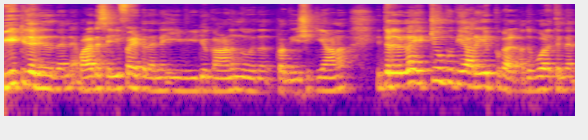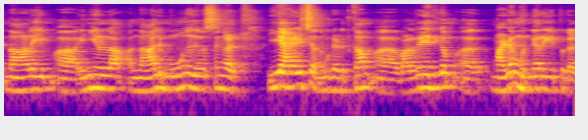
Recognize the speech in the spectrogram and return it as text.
വീട്ടിലിരുന്ന് തന്നെ വളരെ സേഫായിട്ട് തന്നെ ഈ വീഡിയോ കാണുന്നു എന്ന് പ്രതീക്ഷിക്കുകയാണ്. ഇത്തരത്തിലുള്ള ഏറ്റവും പുതിയ അറിയിപ്പുകൾ അതുപോലെ തന്നെ നാളെയും ഇനിയുള്ള നാല് മൂന്ന് ദിവസങ്ങൾ ഈ ആഴ്ച നമുക്ക് എടുക്കാം. വളരെയധികം മഴ മുന്നറിയിപ്പുകൾ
